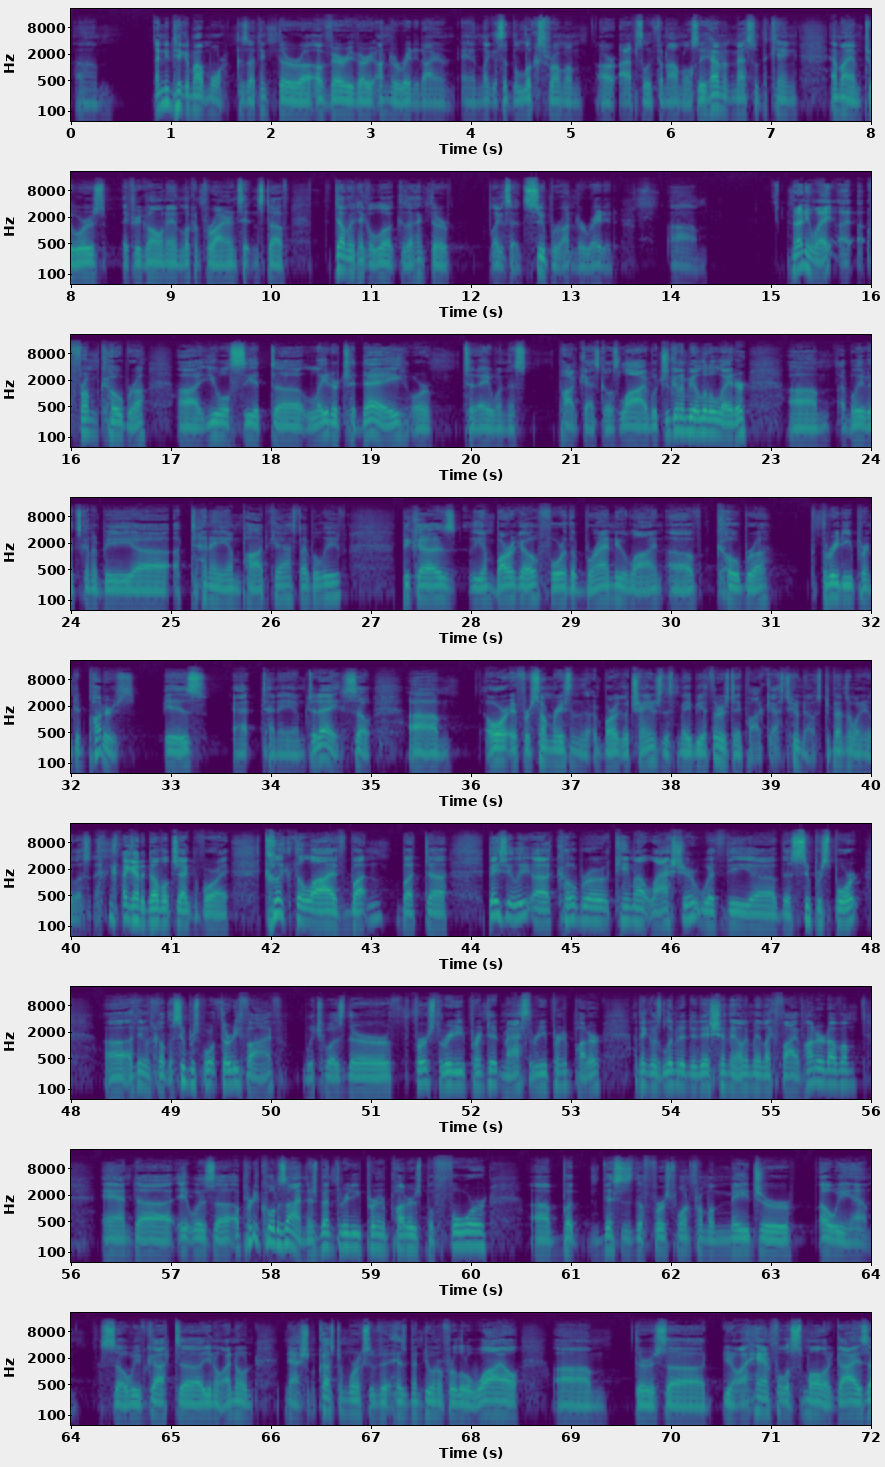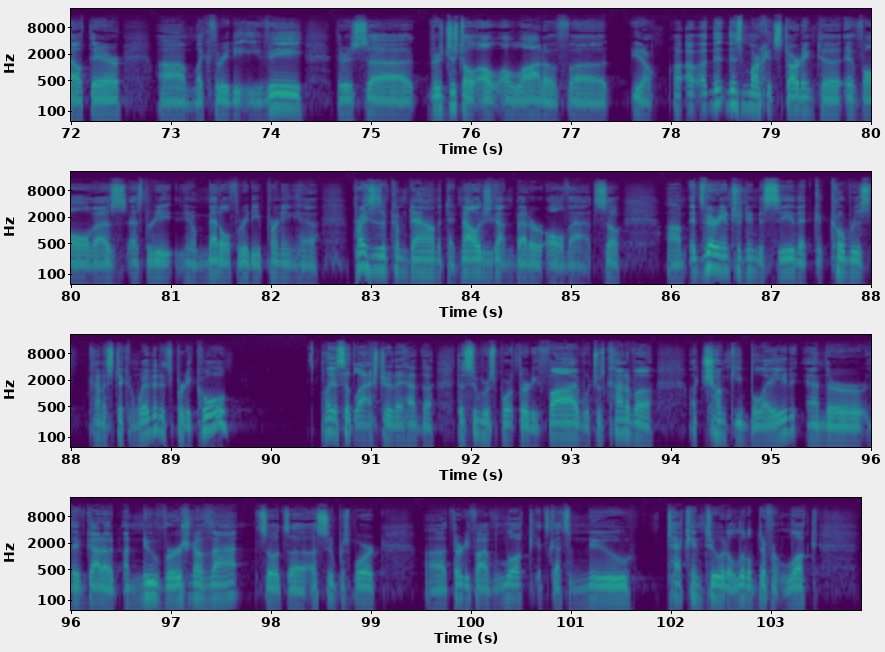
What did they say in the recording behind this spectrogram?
um, I need to take them out more because I think they're a, very, very underrated iron. And like I said, the looks from them are absolutely phenomenal. So you haven't messed with the King MIM Tours. If you're going in looking for irons, hitting stuff, definitely take a look because I think they're, like I said, super underrated. Um, but anyway, uh, from Cobra, uh, you will see it uh, later today or today when this podcast goes live, which is going to be a little later. Um, I believe it's going to be uh, a 10 a.m. podcast, I believe because the embargo for the brand new line of Cobra 3D printed putters is at 10 a.m. today. So, um, or if for some reason the embargo changed, this may be a Thursday podcast. Who knows? Depends on when you're listening. I got to double check before I click the live button. But uh, basically, uh, Cobra came out last year with the uh, the Super Sport. Uh, I think it was called the Super Sport 35, which was their first 3D printed, mass 3D printed putter. I think it was limited edition. They only made like 500 of them and uh, it was a, a, pretty cool design. There's been 3D printed putters before, uh, but this is the first one from a major OEM. So we've got, uh, you know, I know National Custom Works has been doing it for a little while. Um, there's, uh, you know, a handful of smaller guys out there, um, like 3D EV. There's, uh, there's just a, a, a lot of, uh, you know, uh, uh, th- this market's starting to evolve as as 3D, you know, metal 3D printing uh, prices have come down, the technology's gotten better, all that. So um, it's very interesting to see that Cobra's kind of sticking with it. It's pretty cool. Like I said last year, they had the the Super Sport 35, which was kind of a, a chunky blade, and they're they've got a, a new version of that. So it's a, a Super Sport uh, 35 look. It's got some new tech into it, a little different look,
